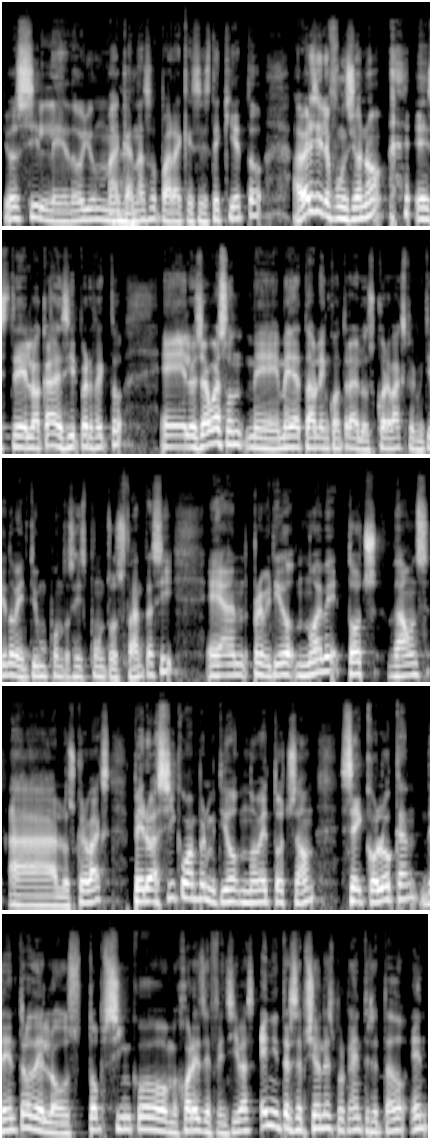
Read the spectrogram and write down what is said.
yo sí le doy un macanazo para que se esté quieto. A ver si le funcionó. Este, lo acaba de decir perfecto. Eh, los Jaguars son media tabla en contra de los quarterbacks, permitiendo 21.6 puntos fantasy. Eh, han permitido 9 touchdowns a los quarterbacks, pero así como han permitido 9 touchdowns, se colocan dentro de los top 5 mejores defensivos en intercepciones porque han interceptado en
